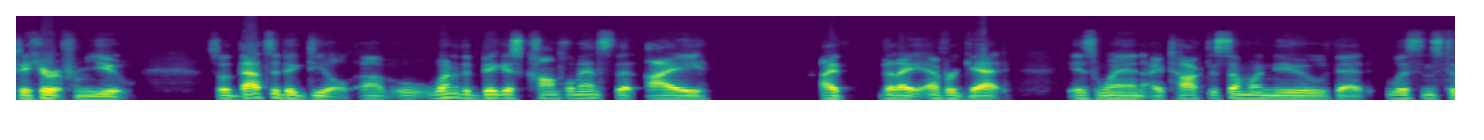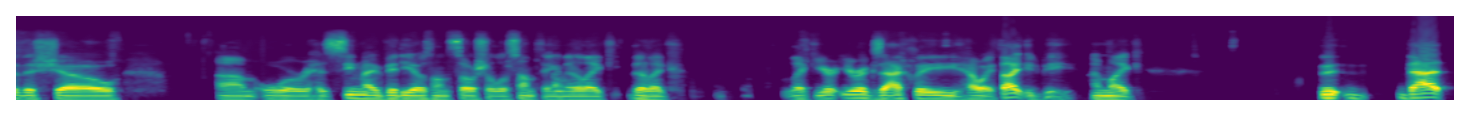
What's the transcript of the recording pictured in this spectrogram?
to hear it from you. So that's a big deal. Uh, one of the biggest compliments that i i that i ever get is when i talk to someone new that listens to the show um, or has seen my videos on social or something and they're like they're like like you're you're exactly how I thought you'd be. I'm like that.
